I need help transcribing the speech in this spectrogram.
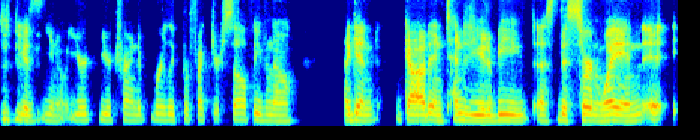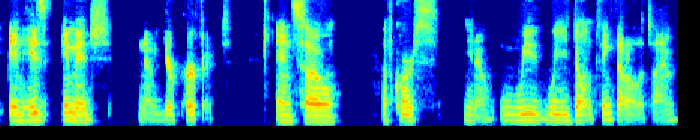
just mm-hmm. because you know you're you're trying to really perfect yourself, even though, again, God intended you to be a, this certain way, and it, in His image, you know, you're perfect, and so of course you know we we don't think that all the time.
